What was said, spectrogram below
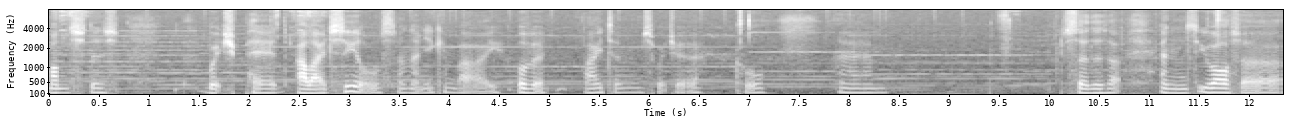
monsters which paid allied seals and then you can buy other items which are cool. Um, so there's that and you also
